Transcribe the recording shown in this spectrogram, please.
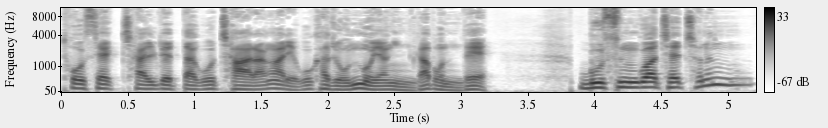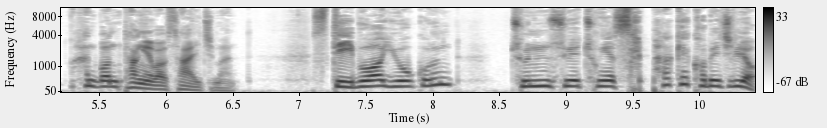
토색 잘 됐다고 자랑하려고 가져온 모양인가 본데 무슨과 제천은 한 번 당해봐서 알지만 스티브와 요코는 준수의 총에 새파랗게 겁에 질려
